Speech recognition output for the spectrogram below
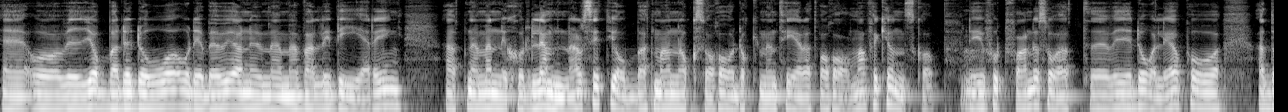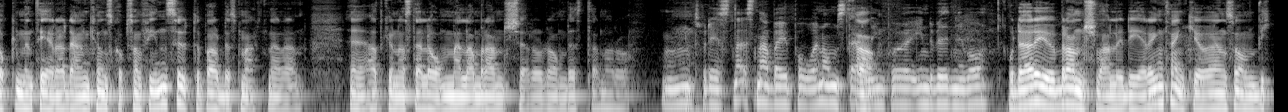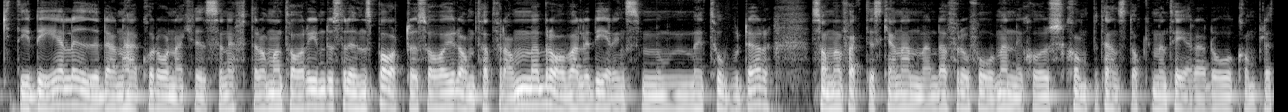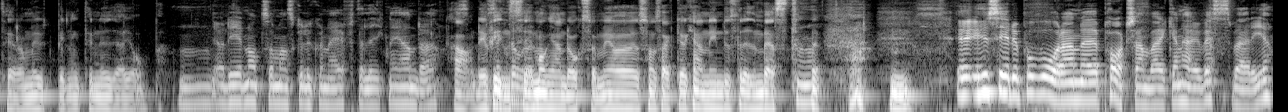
Eh, och vi jobbade då och det behöver jag nu med med validering att när människor lämnar sitt jobb att man också har dokumenterat vad har man för kunskap. Mm. Det är ju fortfarande så att eh, vi är dåliga på att dokumentera den kunskap som finns ute på arbetsmarknaden. Eh, att kunna ställa om mellan branscher och de bitarna. Då. Mm, så det snabbar ju på en omställning ja. på individnivå. Och där är ju branschvalidering tänker jag en sån viktig del i den här coronakrisen efter. Om man tar industrins parter så har ju de tagit fram bra valideringsmetoder som man faktiskt kan använda för att få människors kompetens dokumenterad och komplettera med utbildning till nya jobb. Mm, ja, det är något som man skulle kunna efterlikna i andra Ja, det sektorer. finns i många andra också. Men jag, som sagt, jag kan industrin bäst. Mm. mm. Eh, hur ser du på våran eh, partsamverkan här i Västsverige?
